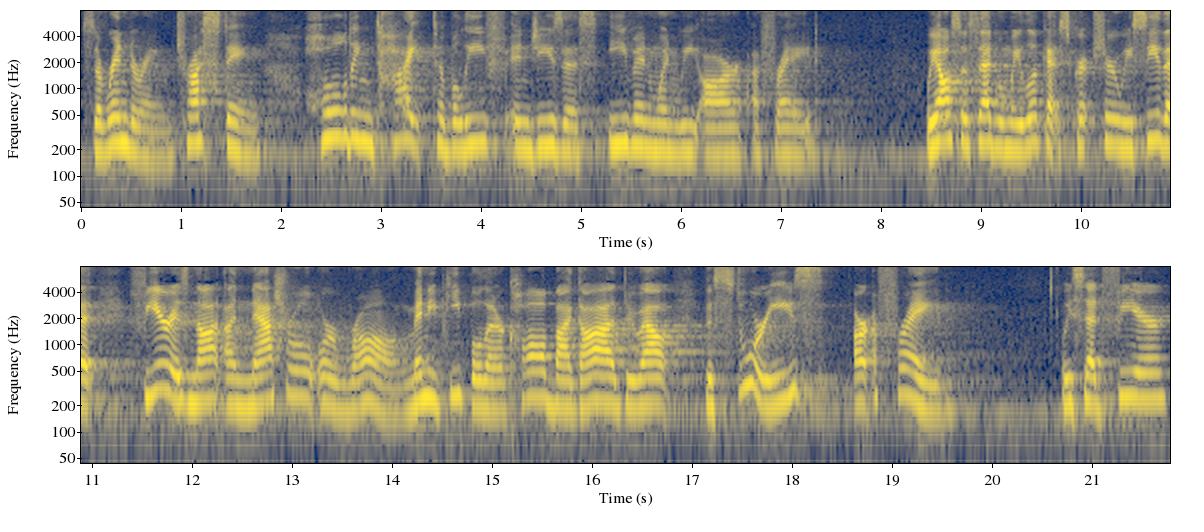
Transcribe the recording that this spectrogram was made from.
surrendering, trusting, holding tight to belief in Jesus even when we are afraid. We also said when we look at Scripture, we see that fear is not unnatural or wrong. Many people that are called by God throughout the stories are afraid. We said fear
